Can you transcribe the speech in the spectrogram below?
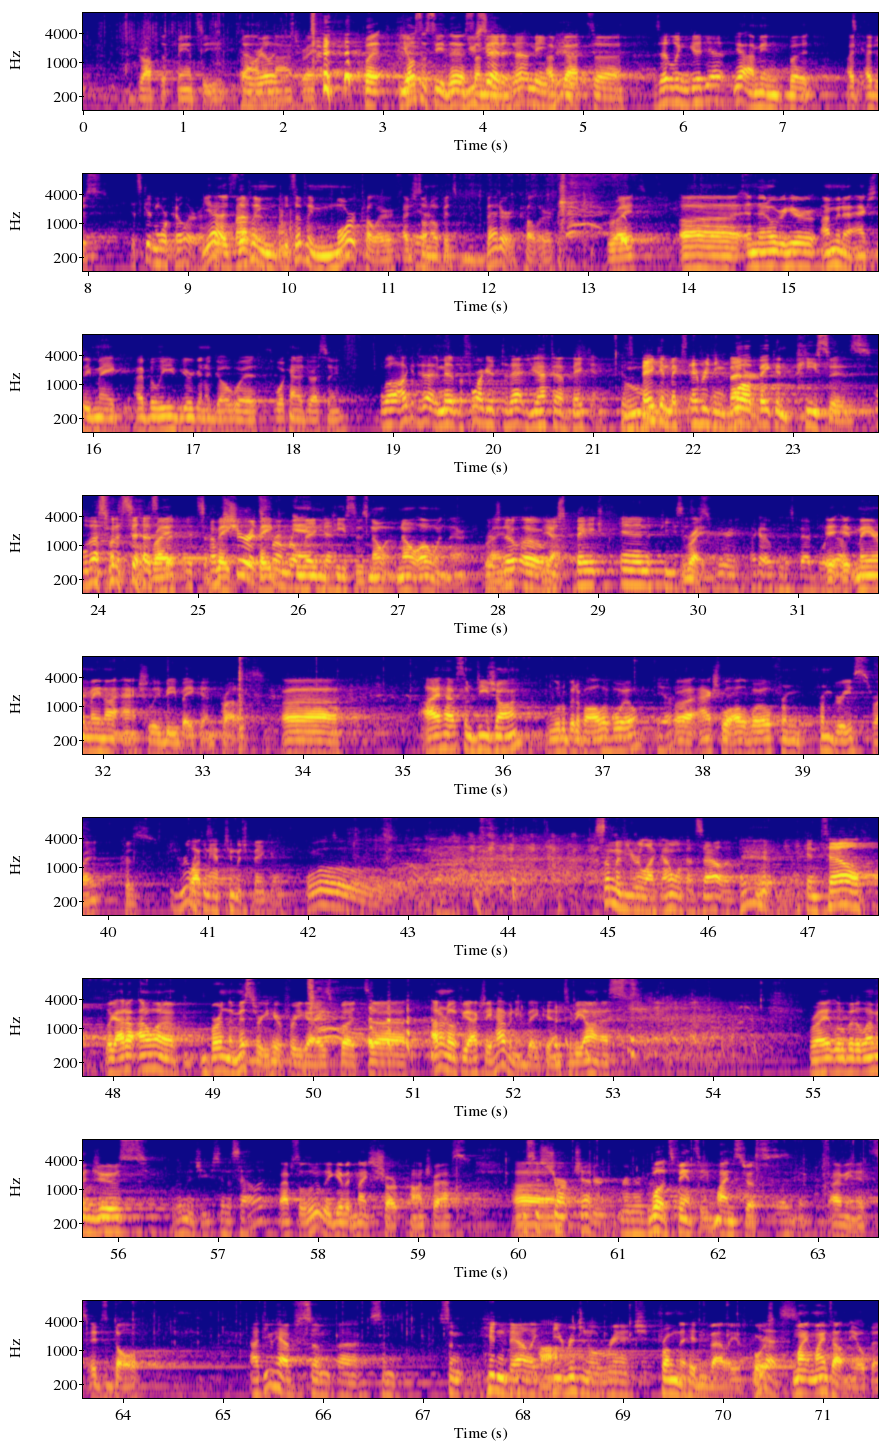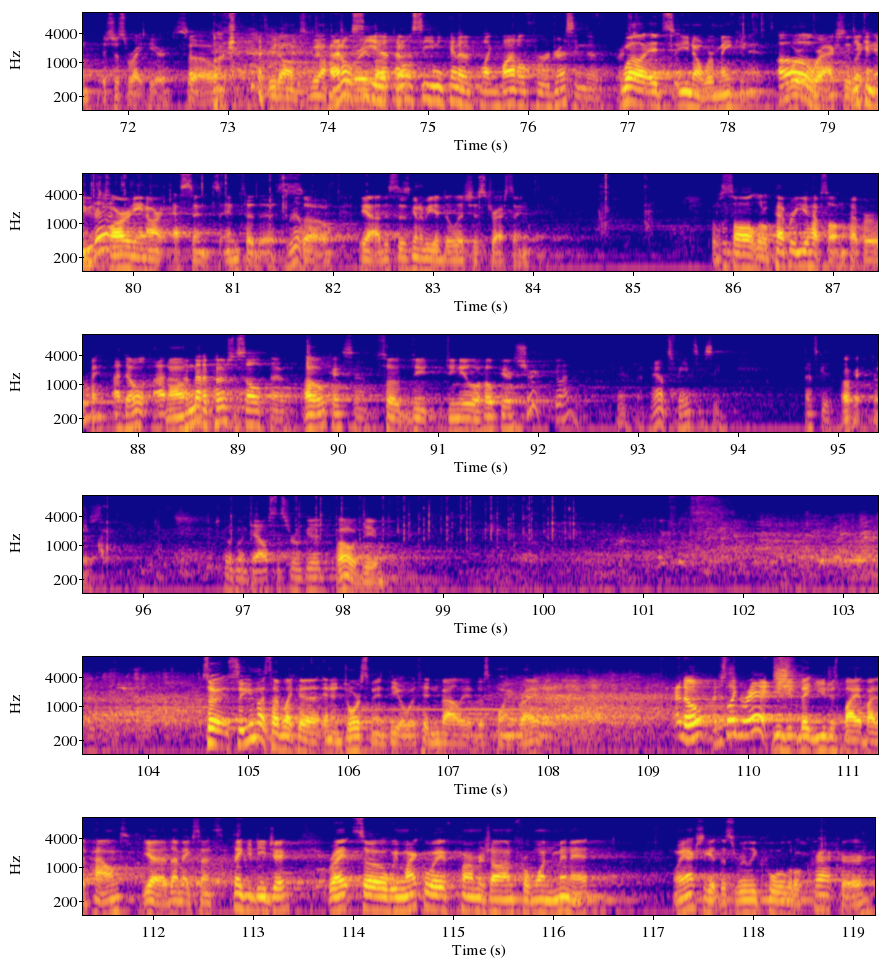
dropped the fancy down Oh, really? a notch, right? but you also see this. You I said mean, it, not me. I've got, uh, Is that looking good yet? yeah, I mean, but I, I just, It's getting more color. I yeah, it's about definitely it's definitely more color. I just don't know if it's better color, right? Uh, and then over here, I'm gonna actually make. I believe you're gonna go with what kind of dressing? Well, I'll get to that in a minute. Before I get to that, you have to have bacon because bacon makes everything better. Well, bacon pieces. Well, that's what it says. right? But it's, I'm Bake- sure it's from real bacon. pieces. No, no O in there. There's right? no O. Yeah. Just bake in pieces. Right. Very, I gotta open this bad boy It, up. it may or may not actually be bacon products. Uh, I have some Dijon, a little bit of olive oil, Yeah. uh, actual olive oil from, from Greece, right? Because You really can have too much bacon. Whoa. Some of you are like, I don't want that salad. I can tell. Look, I don't, I don't want to burn the mystery here for you guys, but uh, I don't know if you actually have any bacon, to be honest. Right? A little bit of lemon juice. Lemon juice in a salad? Absolutely. Give it a nice sharp contrast. This is sharp cheddar, remember? Well, it's fancy. Mine's just, I mean, it's, it's dull. I do have some uh, some some Hidden Valley, the ah. original ranch. From the Hidden Valley, of course. Yes. Mine, mine's out in the open. It's just right here, so we don't we don't have I don't to worry see about a, that. I don't see any kind of like bottle for dressing though. Well, it's you know we're making it. Oh, we're, we're actually like can do that? imparting our essence into this. Really? So yeah, this is going to be a delicious dressing. A little salt, a little pepper. You have salt and pepper, right? I don't. I, No? I'm not opposed to salt though. Oh, okay. So- So do you, do you need a little help here? Sure, go ahead. Yeah, now it's fancy. See, that's good. Okay. Just- Just gonna go and douse this real good. Oh, dear. So, so you must have like a, an endorsement deal with Hidden Valley at this point, right? I don't. I just like You, ranch. ju- that you just buy it by the pound? Yeah, that makes sense. Thank you, DJ. Right, so we microwave Parmesan for one minute. And we actually get this really cool little cracker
